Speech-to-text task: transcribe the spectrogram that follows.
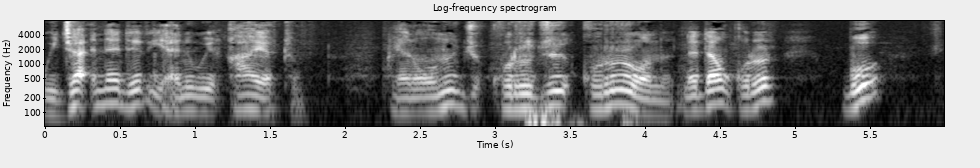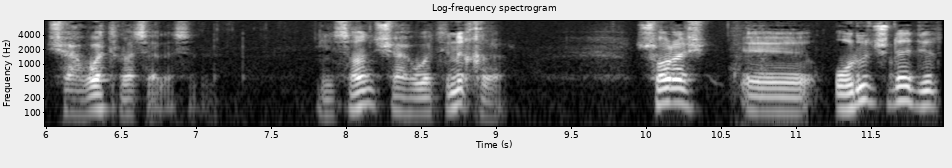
Vica nedir? Yani vikayetun. Yani onu kurucu, kurur onu. Neden kurur? Bu şehvet meselesinden. İnsan şehvetini kırar. Sonra e, oruç nedir?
